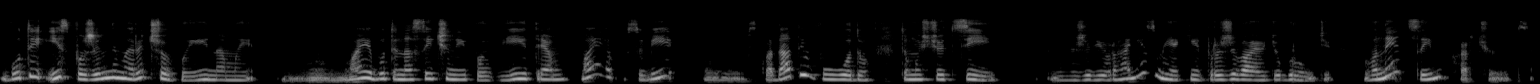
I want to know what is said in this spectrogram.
бути і з поживними речовинами, має бути насичений повітрям, має собі складати воду, тому що ці живі організми, які проживають у ґрунті, вони цим харчуються.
